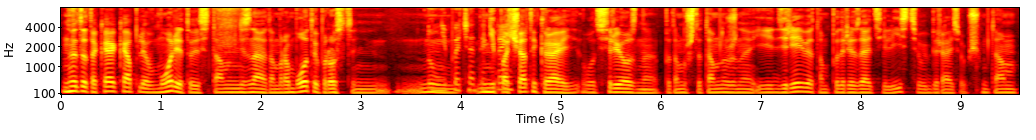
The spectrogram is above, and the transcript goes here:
ну, это такая капля в море, то есть там, не знаю, там работы просто, ну, непочатый, непочатый край. край, вот серьезно, потому что там нужно и деревья там подрезать, и листья выбирать, в общем, там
